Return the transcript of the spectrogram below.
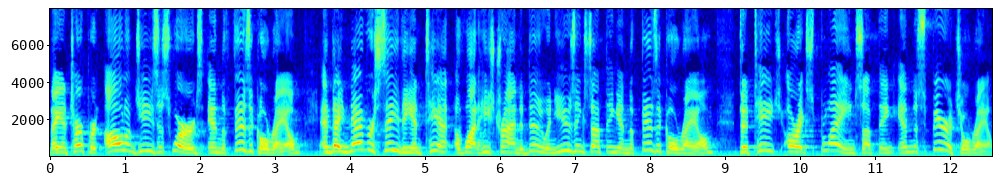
They interpret all of Jesus' words in the physical realm, and they never see the intent of what he's trying to do in using something in the physical realm to teach or explain something in the spiritual realm.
